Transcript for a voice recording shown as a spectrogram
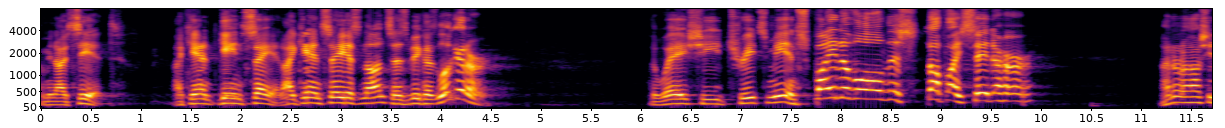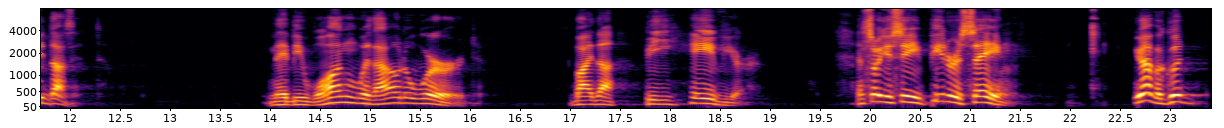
I mean, I see it. I can't gainsay it. I can't say it's nonsense because look at her. The way she treats me, in spite of all this stuff I say to her, I don't know how she does it. Maybe won without a word by the behavior. And so you see, Peter is saying, you have a good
